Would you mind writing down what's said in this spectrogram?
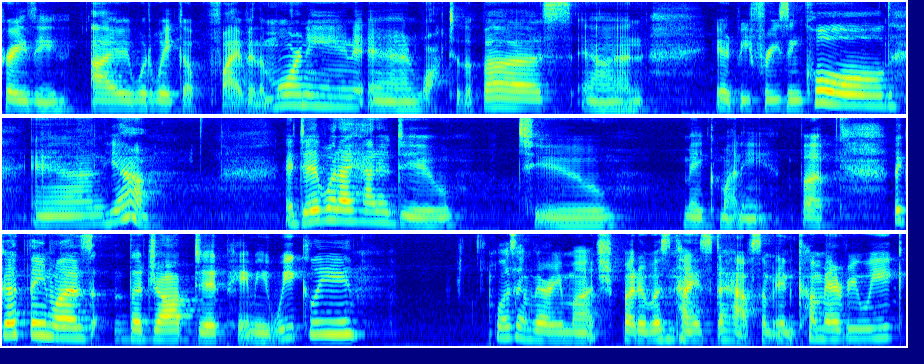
crazy. I would wake up five in the morning and walk to the bus and it would be freezing cold. And yeah, I did what I had to do to make money. But the good thing was the job did pay me weekly. Wasn't very much, but it was nice to have some income every week.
